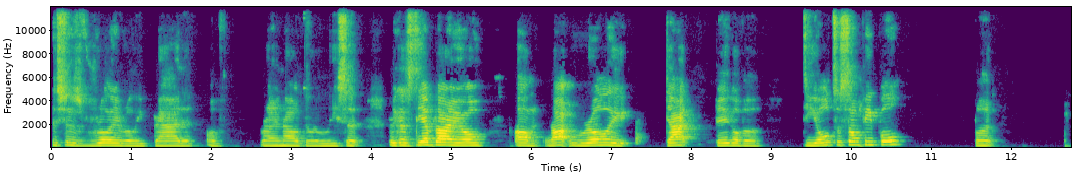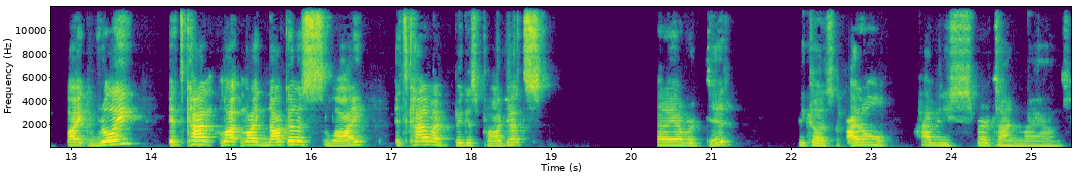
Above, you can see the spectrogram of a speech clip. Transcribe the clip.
it's just really really bad of right now to release it. Because diep.io um not really that big of a deal to some people, but like really it's kind of like, like not gonna lie it's kind of my biggest projects that i ever did. Because i don't have any spare time in my hands.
